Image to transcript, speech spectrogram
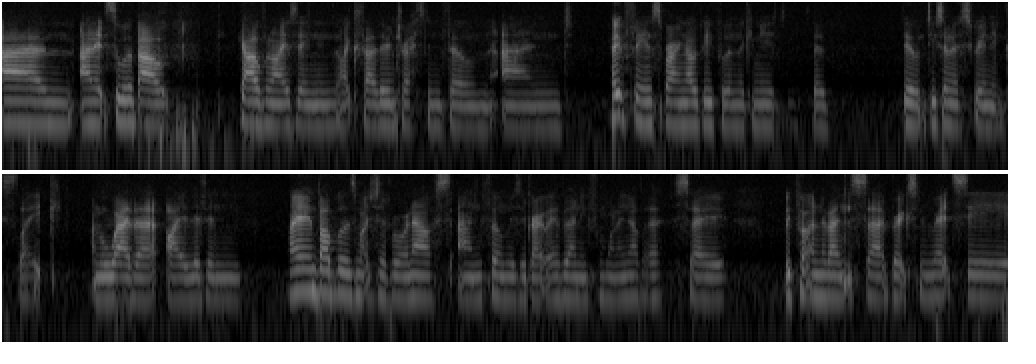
Um, and it's all about galvanizing like further interest in film and hopefully inspiring other people in the community do, do similar screenings. Like I'm aware that I live in my own bubble as much as everyone else, and film is a great way of learning from one another. So we put on events at Brixton Ritzy.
